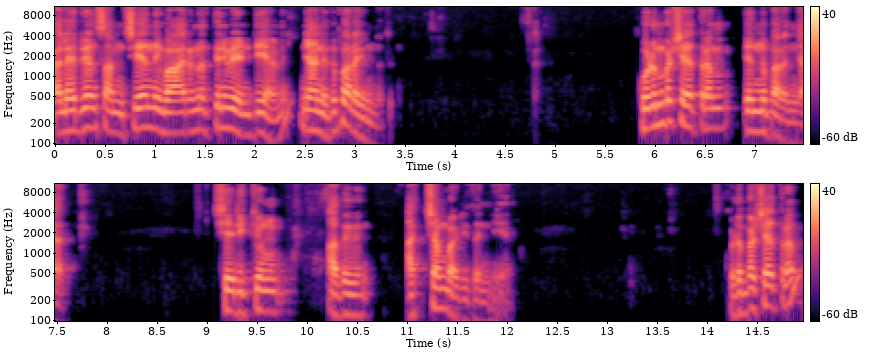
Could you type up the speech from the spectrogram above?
പലരുടെയും സംശയ നിവാരണത്തിന് വേണ്ടിയാണ് ഞാനിത് പറയുന്നത്. കുടുംബക്ഷേത്രം എന്ന് പറഞ്ഞാൽ ശരിക്കും അത് അച്ഛൻ വഴി തന്നെയാണ്. കുടുംബക്ഷേത്രം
